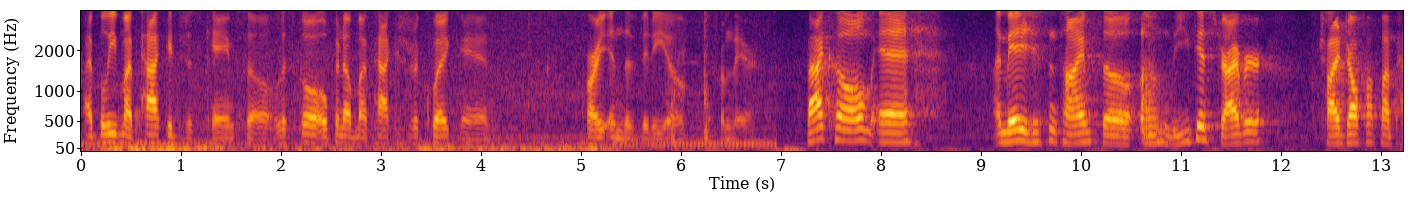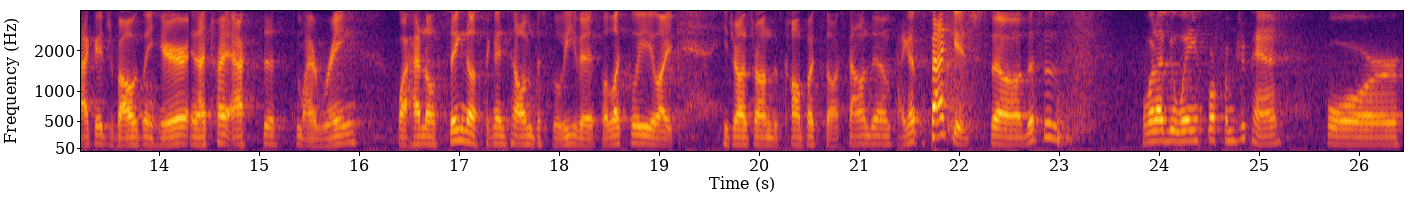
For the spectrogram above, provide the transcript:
I believe my package just came, so let's go open up my package real quick and probably end the video from there. Back home and I made it just in time. So the UPS driver tried to drop off my package, but I wasn't here. And I tried to access my ring, but I had no signal, so I couldn't tell him just to leave it. But luckily, like he drives around this complex, so I found him. I got the package. So this is what I've been waiting for from Japan for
